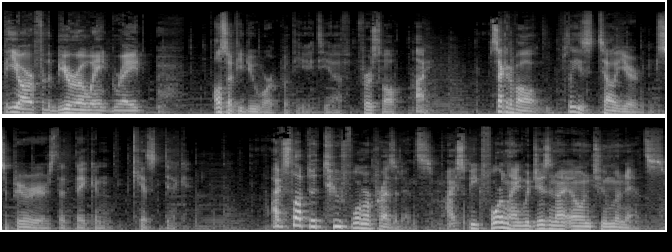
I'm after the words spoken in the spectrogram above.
PR for the Bureau ain't great. Also, if you do work with the ATF, first of all, hi. Second of all, please tell your superiors that they can kiss dick. I've slept with two former presidents. I speak four languages and I own two Monets.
